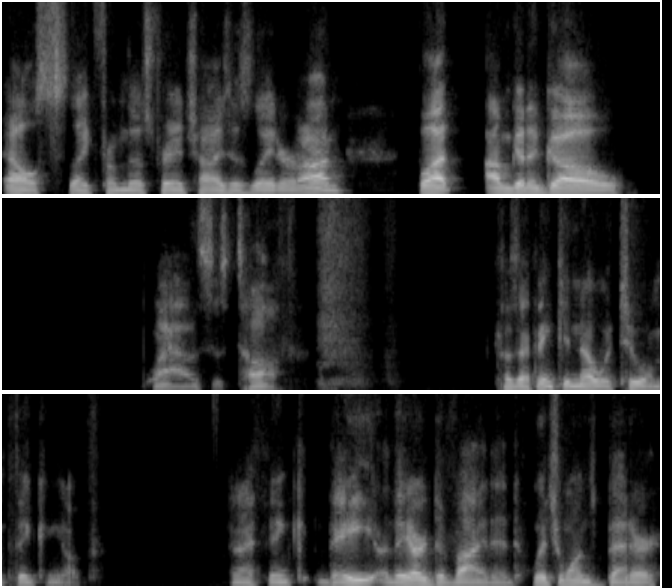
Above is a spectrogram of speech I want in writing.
else like from those franchises later on, but I'm going to go wow, this is tough. Cuz I think you know what two I'm thinking of. And I think they they are divided. Which one's better?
